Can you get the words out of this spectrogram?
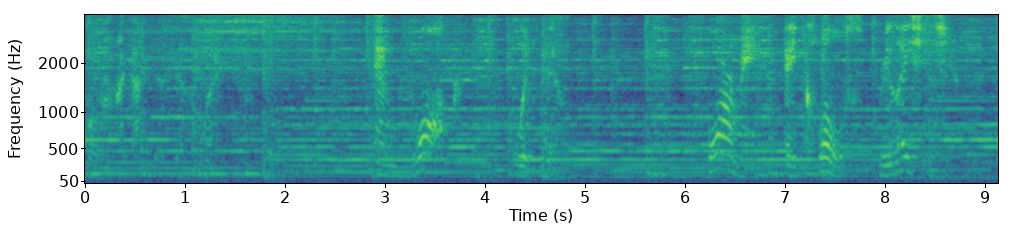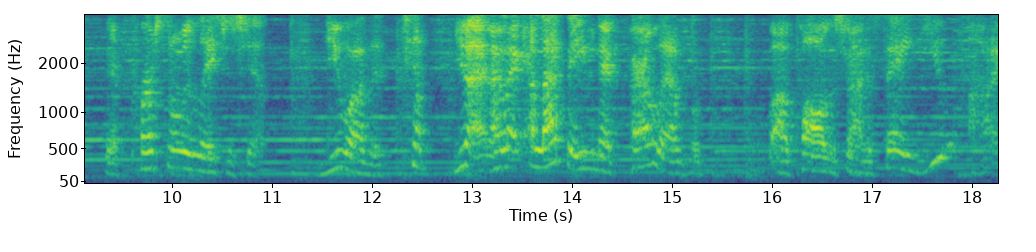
Hold on, I got this in the way. And walk with them, forming a close relationship. that personal relationship. You are the temple. You know, and I like I like that even that parallel. What, uh, Paul is trying to say you are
